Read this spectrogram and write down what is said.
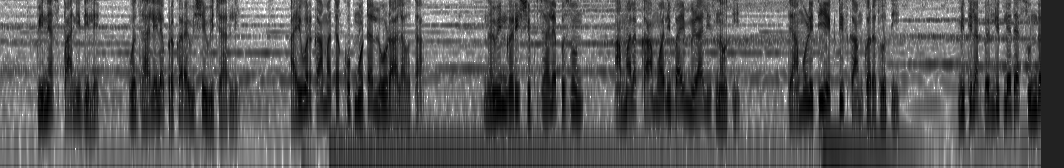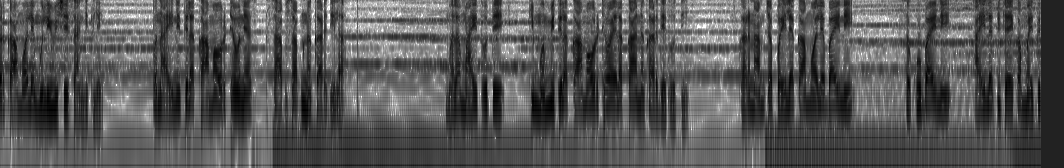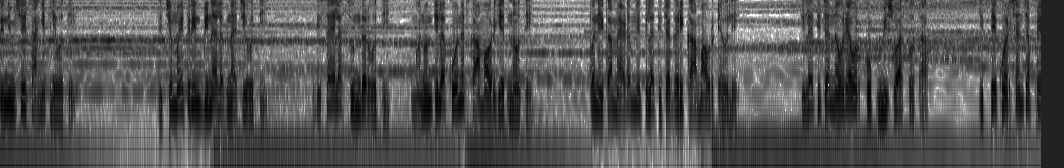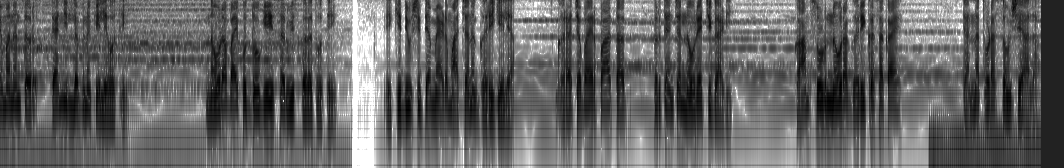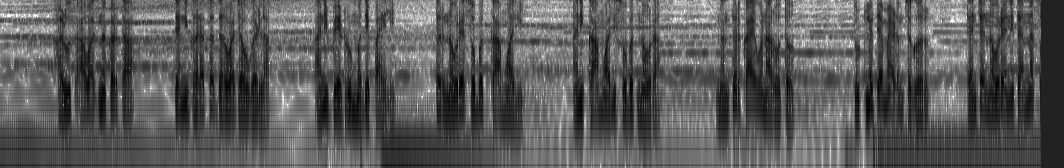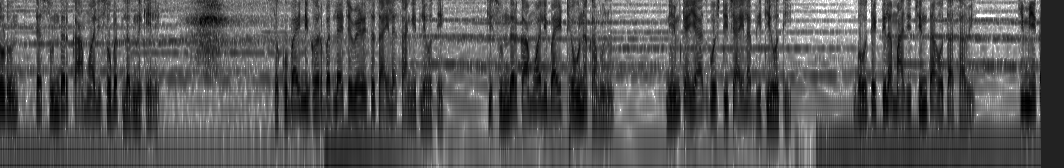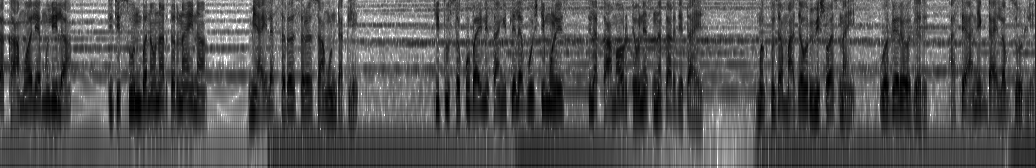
पिण्यास पाणी दिले व झालेल्या प्रकाराविषयी विचारले. आईवर कामाचा खूप मोठा लोड आला होता. नवीन घरी शिफ्ट झाल्यापासून आम्हाला कामवाली बाई मिळालीच नव्हती. त्यामुळे ती एकटीच काम करत होती. मी तिला गल्लीतल्या त्या सुंदर कामवाल्या मुलीविषयी सांगितले. पण आईने तिला कामावर ठेवण्यास साफसाफ नकार दिला. मला माहीत होते की मम्मी तिला कामावर ठेवायला का नकार देत होती? कारण आमच्या पहिल्या कामवाल्या बाईने सकूबाईने आईला तिच्या एका मैत्रिणीविषयी सांगितले होते. तिची मैत्रीण बिना लग्नाची होती. दिसायला सुंदर होती. म्हणून तिला कोणच कामावर घेत नव्हते. पण एका मॅडमने तिला तिच्या घरी कामावर ठेवले. तिला तिच्या नवऱ्यावर खूप विश्वास होता. कित्येक वर्षांच्या प्रेमानंतर त्यांनी लग्न केले होते. नवरा बायको दोघेही सर्व्हिस करत होते. एके दिवशी त्या मॅडम अचानक घरी गेल्या. घराच्या बाहेर पाहतात तर त्यांच्या नवऱ्याची गाडी. काम सोडून नवरा घरी कसा काय? त्यांना थोडा संशय आला. हळूच आवाज न करता त्यांनी घराचा दरवाजा उघडला आणि बेडरूममध्ये पाहिले. तर नवऱ्यासोबत कामवाली आणि कामवालीसोबत नवरा. नंतर काय होणार होतं? तुटलं त्या मॅडमचं घर त्यांच्या नवऱ्याने त्यांना सोडून त्या सुंदर कामवालीसोबत लग्न केले. सखूबाईंनी घर बदलायच्या वेळेसच आईला सांगितले होते की सुंदर कामवाली बाई ठेवू नका म्हणून. नेमक्या याच गोष्टीची आईला भीती होती. बहुतेक तिला माझी चिंता होत असावी की मी एका कामवाल्या मुलीला तिची सून बनवणार तर नाही ना? मी आईला सरळ सरळ सांगून टाकले. की तू सखूबाईने सांगितलेल्या गोष्टीमुळेच तिला कामावर ठेवण्यास नकार देत आहेस. मग तुझा माझ्यावर विश्वास नाही वगैरे वगैरे असे अनेक डायलॉग जोडले.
